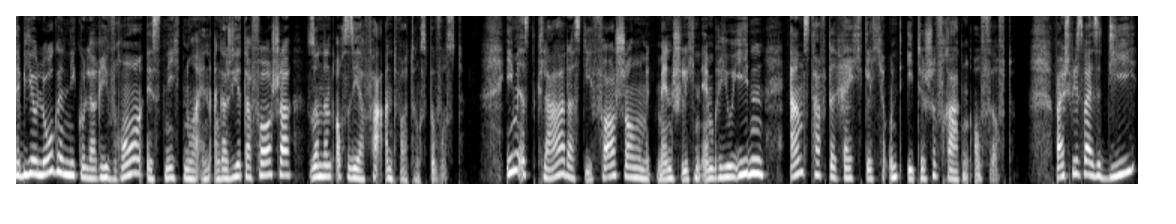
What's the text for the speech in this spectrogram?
Der Biologe Nicolas Rivron ist nicht nur ein engagierter Forscher, sondern auch sehr verantwortungsbewusst. Ihm ist klar, dass die Forschung mit menschlichen Embryoiden ernsthafte rechtliche und ethische Fragen aufwirft. Beispielsweise die,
